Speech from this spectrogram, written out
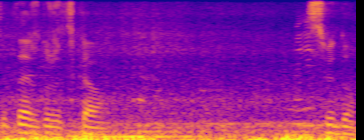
Це теж дуже цікаво. Свідомість.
